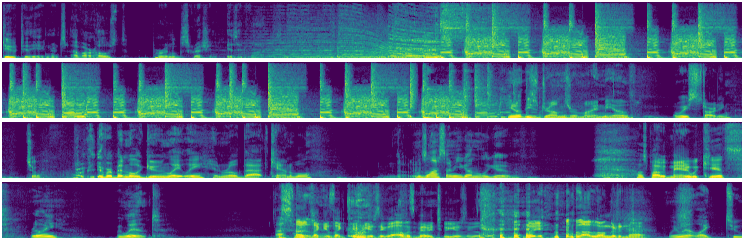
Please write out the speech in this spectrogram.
due to the ignorance of our host. Parental discretion is advised. You know what these drums remind me of? Are we starting? Sure. You ever been to Lagoon lately and rode that Cannibal? No, When was the last time you gone to Lagoon? I was probably married with kids. Really? We went. Sounded like it's like ten years ago. I was married two years ago, but, but a lot longer than that. We went like to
